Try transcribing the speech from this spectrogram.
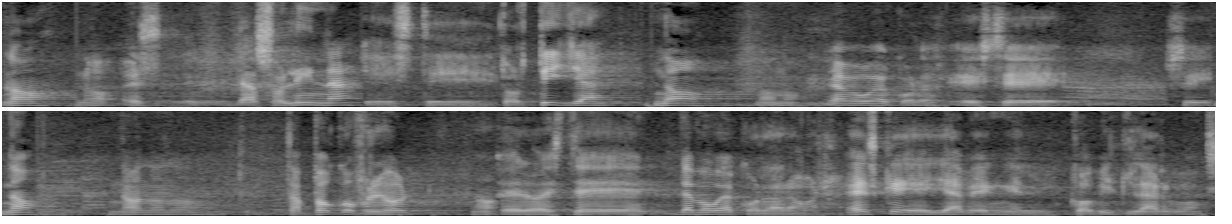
No, no, es eh, gasolina, este, tortilla. No, no, no, ya me voy a acordar. Este, sí, no, no, no, no, tampoco frijol. No, pero este, ya me voy a acordar ahora. Es que ya ven el COVID largo.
